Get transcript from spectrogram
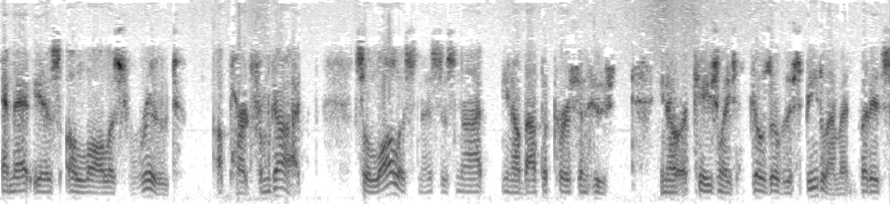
and that is a lawless root apart from God. So lawlessness is not, you know, about the person who's, you know, occasionally goes over the speed limit, but it's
